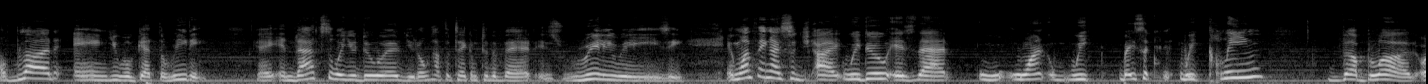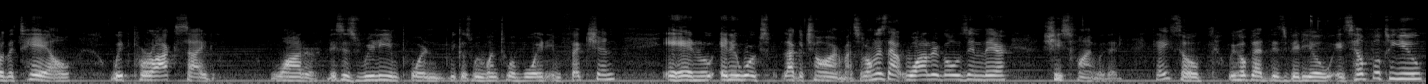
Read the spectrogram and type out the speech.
of blood and you will get the reading. Okay, and that's the way you do it. You don't have to take them to the vet. It's really, really easy. And one thing I, I we do is that one we basically we clean the blood or the tail with peroxide water. This is really important because we want to avoid infection and, and it works like a charm. As long as that water goes in there, she's fine with it. Okay, so we hope that this video is helpful to you.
